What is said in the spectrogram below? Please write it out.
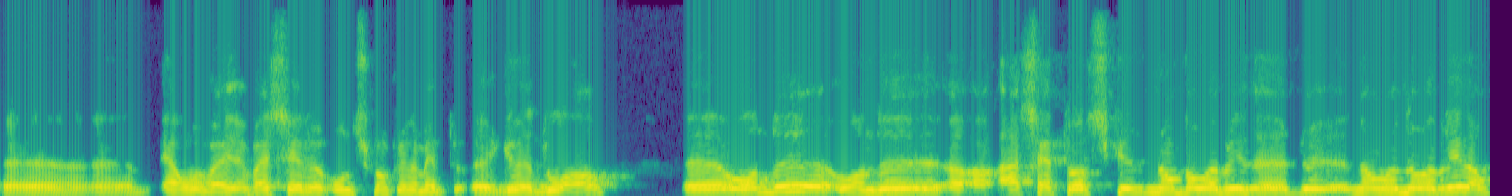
Uh, é um, vai, vai, ser um desconfinamento gradual, onde, onde há setores que não vão abrir, não, não abrirão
